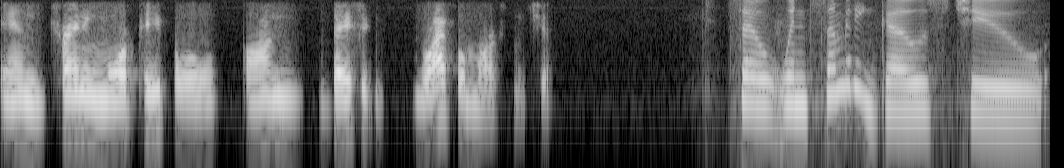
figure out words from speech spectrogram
in training more people on basic rifle marksmanship. So when somebody goes to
